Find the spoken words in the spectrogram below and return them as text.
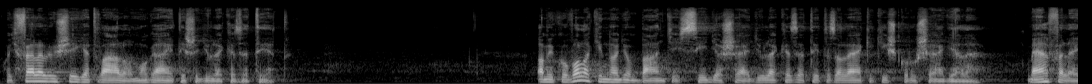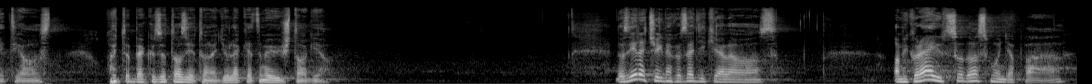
Hogy felelősséget vállal magáért és a gyülekezetért. Amikor valaki nagyon bántja és a saját gyülekezetét, az a lelki kiskorúság jele. Mert elfelejti azt, hogy többek között azért van a gyülekezet, mert ő is tagja. De az érettségnek az egyik jele az, amikor eljutsz oda, azt mondja Pál,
